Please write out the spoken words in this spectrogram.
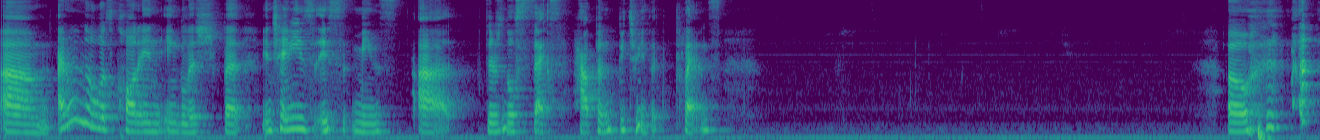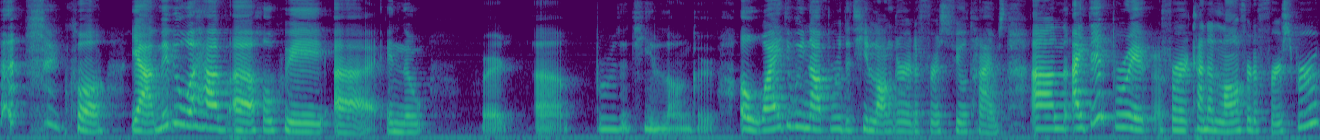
um, I don't know what's called in English, but in Chinese it means uh, there's no sex happen between the plants. Oh, cool. Yeah, maybe we'll have uh, Hokui uh, in the word uh, brew the tea longer. Oh, why did we not brew the tea longer the first few times? Um, I did brew it for kind of long for the first brew,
